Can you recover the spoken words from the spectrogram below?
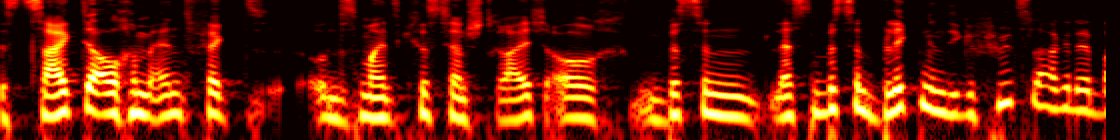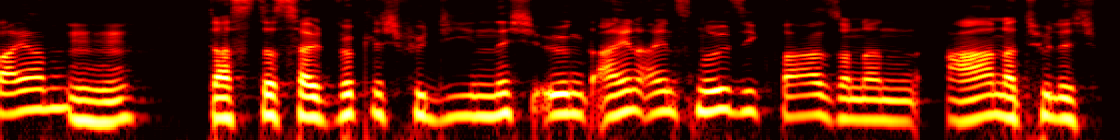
Es zeigt ja auch im Endeffekt, und das meint Christian Streich auch, ein bisschen, lässt ein bisschen blicken in die Gefühlslage der Bayern, Mhm. dass das halt wirklich für die nicht irgendein 1-0-Sieg war, sondern A, natürlich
